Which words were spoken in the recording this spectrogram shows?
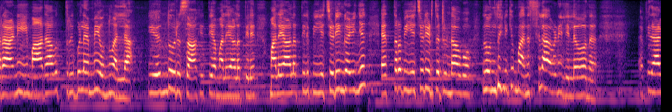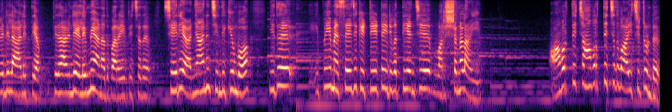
റാണി മാതാവ് ത്രിപിൾ എം എ ഒന്നുമല്ല. എന്തൊരു സാഹിത്യ മലയാളത്തിൽ മലയാളത്തിൽ പി എച്ച് ഡിയും കഴിഞ്ഞ് എത്ര പി എച്ച് ഡി എടുത്തിട്ടുണ്ടാവോ? ഇതൊന്നും എനിക്ക് മനസ്സിലാവണില്ലല്ലോ എന്ന് പിതാവിന്റെ ലാളിത്യം പിതാവിന്റെ എളിമയാണ് അത് പറയിപ്പിച്ചത്. ശരിയാ ഞാനും ചിന്തിക്കുമ്പോൾ ഇത് ഇപ്പോൾ ഈ മെസ്സേജ് കിട്ടിയിട്ട് ഇരുപത്തിയഞ്ച് വർഷങ്ങളായി. ആവർത്തിച്ച് ആവർത്തിച്ചത് വായിച്ചിട്ടുണ്ട്.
